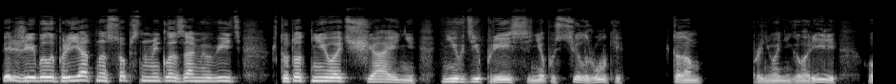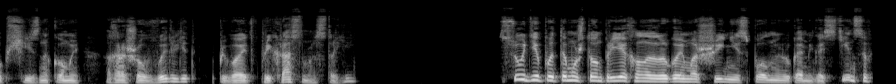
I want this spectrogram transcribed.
Теперь же ей было приятно собственными глазами увидеть, что тот ни в отчаянии, ни в депрессии не опустил руки, что там про него не говорили, общие знакомые, а хорошо выглядит и пребывает в прекрасном настроении. Судя по тому, что он приехал на другой машине с полными руками гостинцев,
